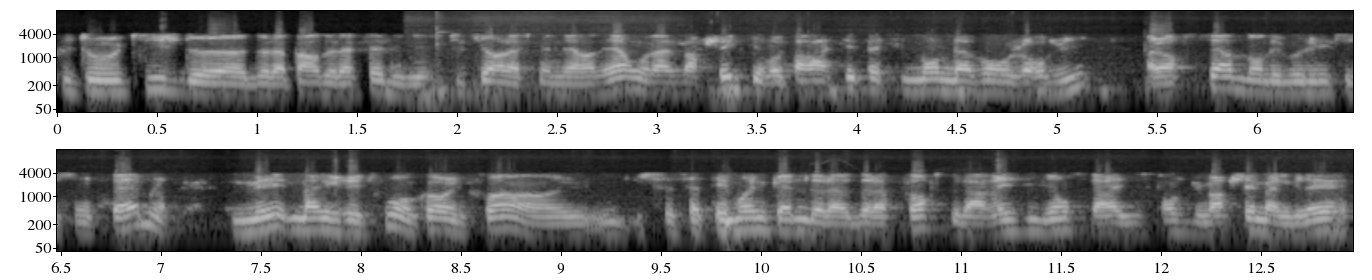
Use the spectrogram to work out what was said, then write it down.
plutôt au quiche de, de, la part de la Fed et des speakers la semaine dernière, on a le marché qui repart assez facilement de l'avant aujourd'hui. Alors certes dans des volumes qui sont faibles, mais malgré tout, encore une fois, hein, ça, témoigne quand même de la, de la force, de la résilience, de la résistance du marché malgré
